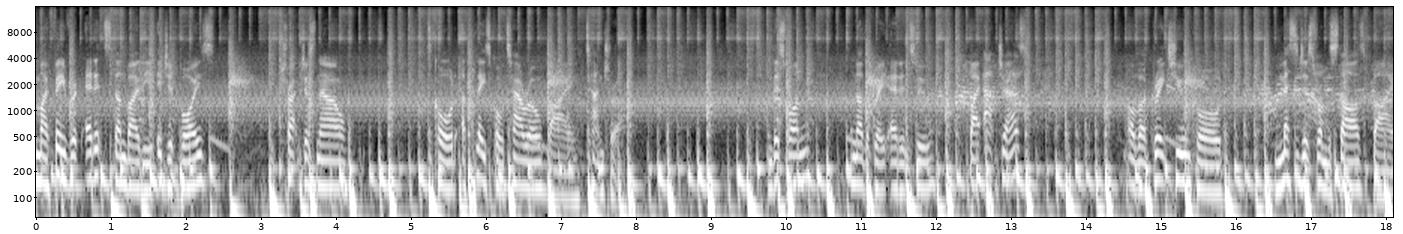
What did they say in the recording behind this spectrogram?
My favorite edits done by the Idjut Boys. Track just now, it's called A Place Called Tarot by Tantra. And this one, another great edit too, by Atjazz of a great tune called Messages from the Stars by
